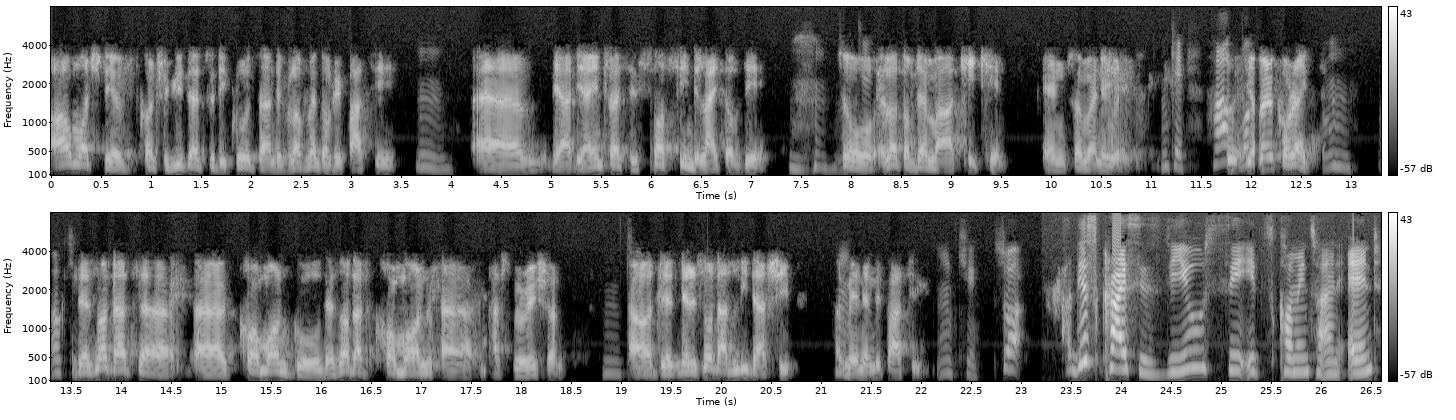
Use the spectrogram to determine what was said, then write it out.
how much they've contributed to the growth and development of the party. Mm. Um, their their interest is not seeing the light of day. so okay. a lot of them are kicking in so many ways. Okay. How? So you're very correct. Mm. Okay. There's not that uh, uh, common goal. There's not that common uh, aspiration. Okay. Uh, there, there is not that leadership. I mean, in the party. Okay. So uh, this crisis, do you see it's coming to an end?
